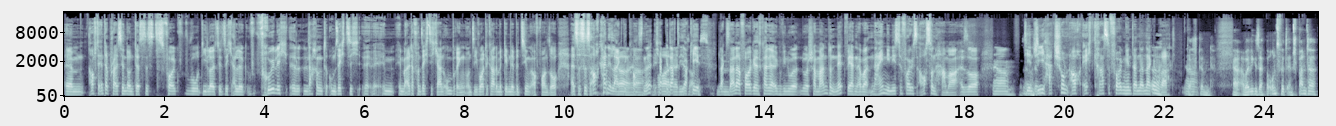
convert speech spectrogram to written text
ähm, auf der Enterprise sind und das ist das Volk, wo die Leute sich alle fröhlich äh, lachend um 60, äh, im, im Alter von 60 Jahren umbringen und sie wollte gerade mit dem eine Beziehung aufbauen, so. Also es ist auch keine leichte ja, Kost, ne? Ich habe gedacht, ja, okay, Laxana-Folge, das kann ja irgendwie nur, nur charmant und nett werden, aber nein, die nächste Folge ist auch so ein Hammer. Also ja, TNG hat schon auch echt krasse Folgen hintereinander uh, Das stimmt. Ja, aber wie gesagt, bei uns wird's entspannter.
